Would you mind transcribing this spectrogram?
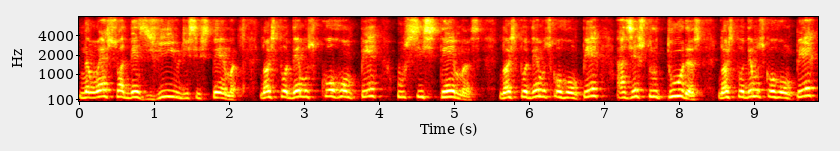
não é só desvio de sistema. Nós podemos corromper os sistemas, nós podemos corromper as estruturas, nós podemos corromper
